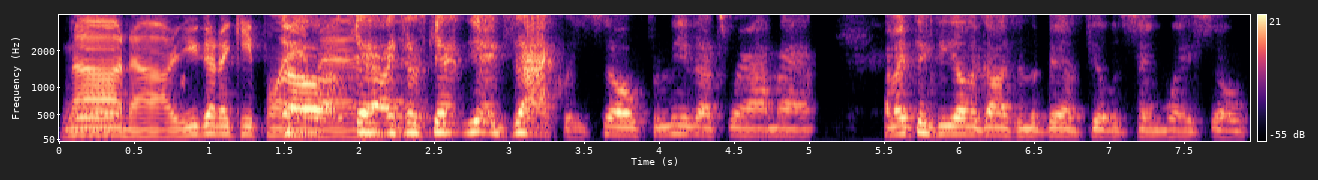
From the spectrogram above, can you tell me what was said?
no, no, you're gonna keep playing, no, man. Yeah, I just can't. Yeah, exactly. So for me, that's where I'm at, and I think the other guys in the band feel the same way. So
